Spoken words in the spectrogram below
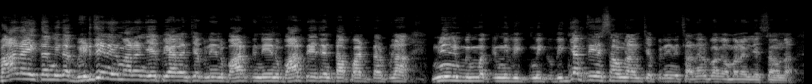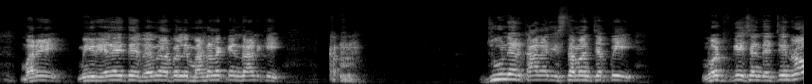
ప్రాణహిత మీద బిడిది నిర్మాణం చేపించాలని చెప్పి నేను భారత నేను భారతీయ జనతా పార్టీ తరఫున నేను మిమ్మల్ని మీకు విజ్ఞప్తి చేస్తా ఉన్నా అని చెప్పి నేను సందర్భంగా మనం చేస్తా ఉన్నా. మరి మీరు ఏదైతే వేమనపల్లి మండల కేంద్రానికి జూనియర్ కాలేజ్ ఇస్తామని చెప్పి నోటిఫికేషన్ తెచ్చిండ్రో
